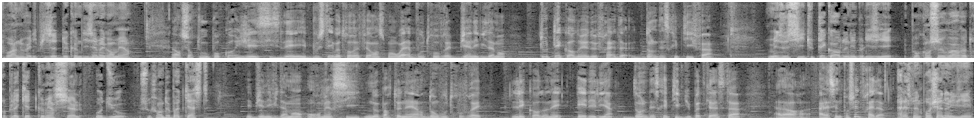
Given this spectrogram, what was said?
pour un nouvel épisode de Comme disait ma grand-mère. Alors surtout, pour corriger, ciseler et booster votre référencement web, vous trouverez bien évidemment toutes les coordonnées de Fred dans le descriptif mais aussi toutes les coordonnées d'Olivier pour concevoir votre plaquette commerciale audio sous forme de podcast. Et bien évidemment, on remercie nos partenaires dont vous trouverez les coordonnées et les liens dans le descriptif du podcast. Alors, à la semaine prochaine, Fred. À la semaine prochaine, Olivier.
